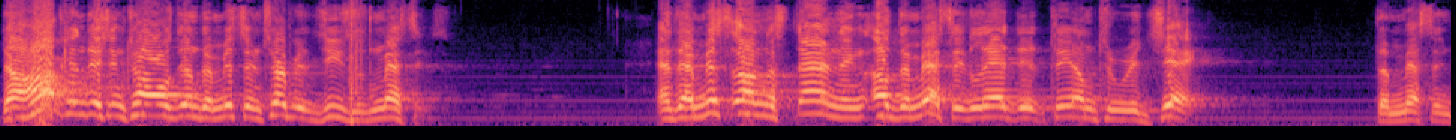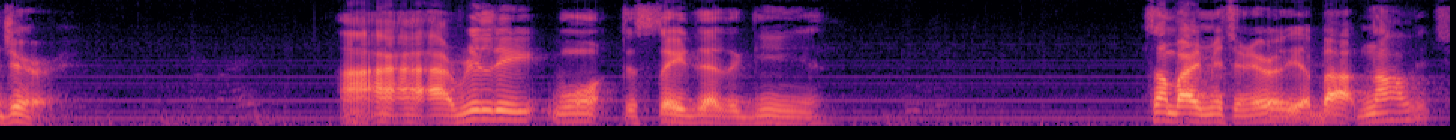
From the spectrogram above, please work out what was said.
Their heart condition caused them to misinterpret Jesus' message. And their misunderstanding of the message led them to reject the messenger. I, I, really want to say that again. Somebody mentioned earlier about knowledge.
